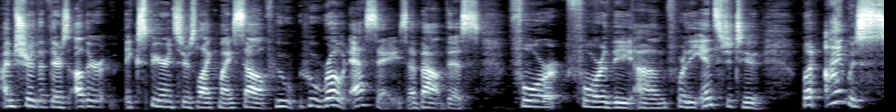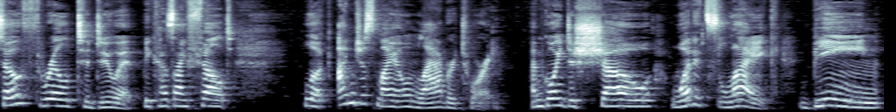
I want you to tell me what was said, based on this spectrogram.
I'm sure that there's other experiencers like myself who who wrote essays about this for for the um, for the institute. But I was so thrilled to do it because I felt, look, I'm just my own laboratory. I'm going to show what it's like being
